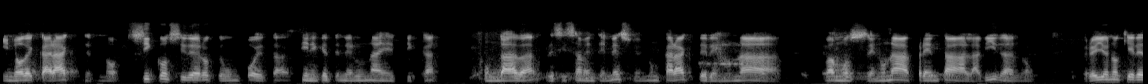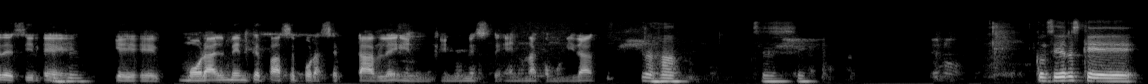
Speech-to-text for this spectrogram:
y no de carácter. ¿no? Sí considero que un poeta tiene que tener una ética fundada precisamente en eso, en un carácter, en una, vamos, en una afrenta a la vida, ¿no? Pero ello no quiere decir que, que moralmente pase por aceptable en, en, un este, en una comunidad. Ajá. Sí, sí, sí. ¿Consideras que,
